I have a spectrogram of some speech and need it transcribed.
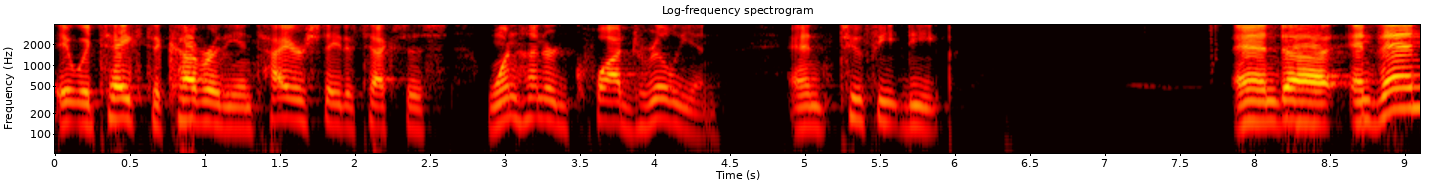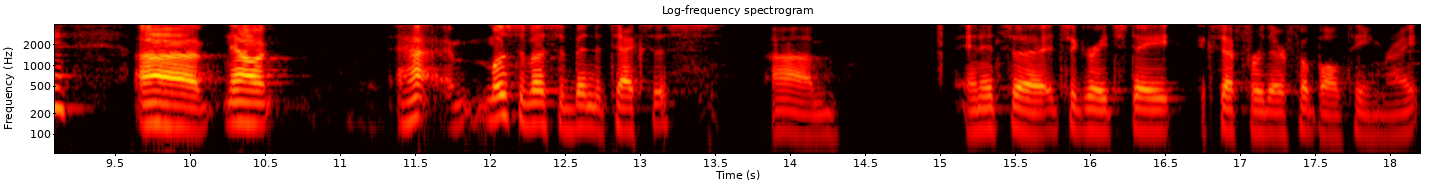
it would take to cover the entire state of Texas 100 quadrillion and two feet deep. And, uh, and then, uh, now, most of us have been to Texas. Um, and it's a it's a great state, except for their football team, right?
